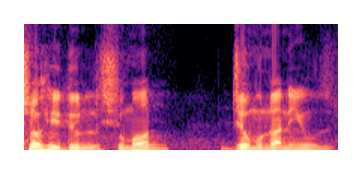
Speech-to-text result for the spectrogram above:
শহীদুল সুমন যমুনা নিউজ।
